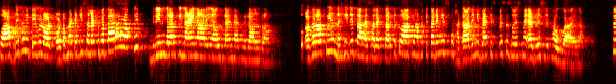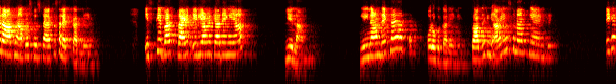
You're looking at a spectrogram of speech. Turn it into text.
तो आप देखेंगे टेबल ऑटोमेटिकली सेलेक्ट बता रहा है आपकी। ग्रीन कलर की लाइन आ रही है आउटलाइन टाइप में राउंड राउंड तो अगर आपको ये नहीं देता है सेलेक्ट करके तो आप यहाँ पे क्या करेंगे, इसको हटा देंगे बैक स्पेस से, जो इसमें एड्रेस लिखा हुआ आएगा। फिर आप यहाँ पे इसको इस टाइप से सेलेक्ट कर लेंगे। इसके बाद राइट एरिया में क्या देंगे आप? ये नाम। यही नाम देखना है आपको, और ओके करेंगे। तो आप देखेंगे, आ गई उसके नाम की एंट्री ठीक है?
